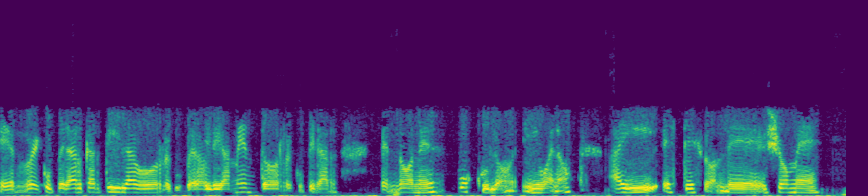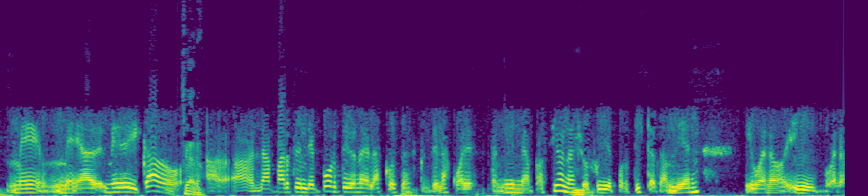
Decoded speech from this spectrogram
eh, recuperar cartílago, recuperar ligamentos, recuperar tendones, músculo. Y bueno, ahí este es donde yo me me, me, me he dedicado a, la parte del deporte y una de las cosas de las cuales también me apasiona, yo fui deportista también y bueno, y bueno,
